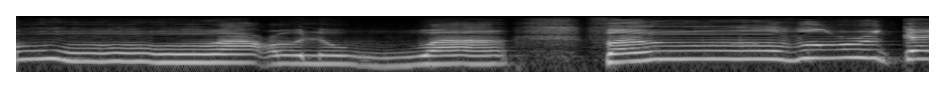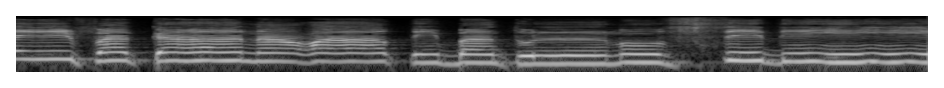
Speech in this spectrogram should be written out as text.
وعلوا. فانظر كيف كان عاقبة المفسدين.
